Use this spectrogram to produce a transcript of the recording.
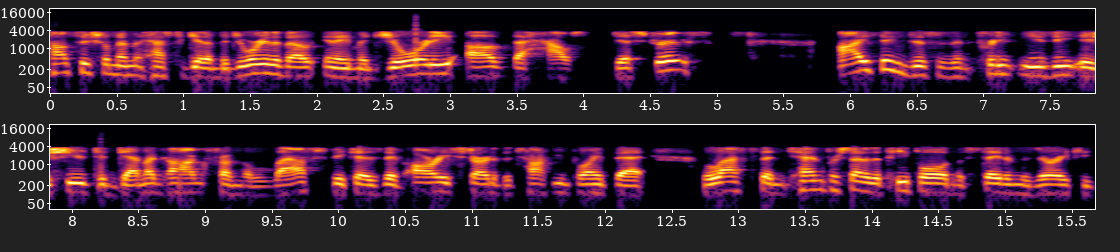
constitutional amendment has to get a majority of the vote in a majority of the House districts. I think this is a pretty easy issue to demagogue from the left because they've already started the talking point that less than 10% of the people in the state of Missouri could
